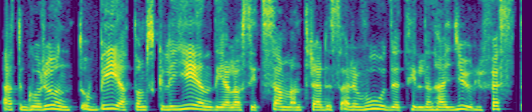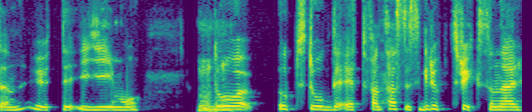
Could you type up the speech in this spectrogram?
att gå runt och be att de skulle ge en del av sitt sammanträdesarvode till den här julfesten ute i Gimo. Mm -hmm. Då mhm uppstod det ett fantastiskt grupptryck, så när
